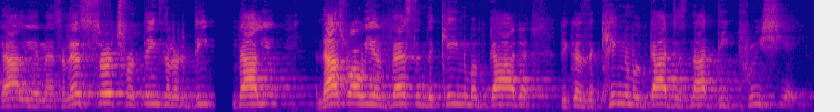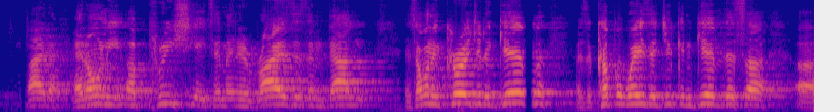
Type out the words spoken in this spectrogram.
value, amen. So let's search for things that are deep value, and that's why we invest in the kingdom of God, because the kingdom of God does not depreciate, right? It only appreciates, amen. It rises in value. And so I want to encourage you to give. There's a couple ways that you can give this uh, uh,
